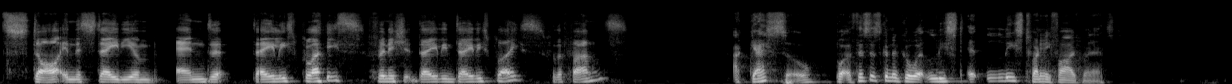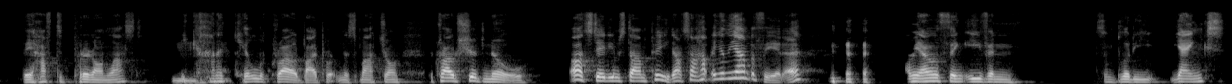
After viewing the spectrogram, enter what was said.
start in the stadium, end Daly's place, finish at Daly Daly's place for the fans? I guess so. But if this is going to go at least at least 25 minutes, they have to put it on last. Mm. You hmm. cannot kill the crowd by putting this match on. The crowd should know, oh, it's Stadium Stampede. That's not happening in the amphitheater. I mean, I don't think even some bloody Yanks,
